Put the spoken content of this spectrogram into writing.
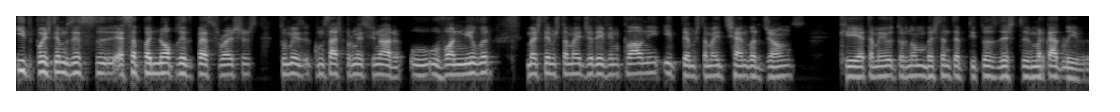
E depois temos esse, essa panóplia de pass rushers. Tu me, começaste por mencionar o, o Von Miller, mas temos também Jadavion Clowney e temos também Chandler Jones, que é também nome bastante apetitoso deste mercado livre.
